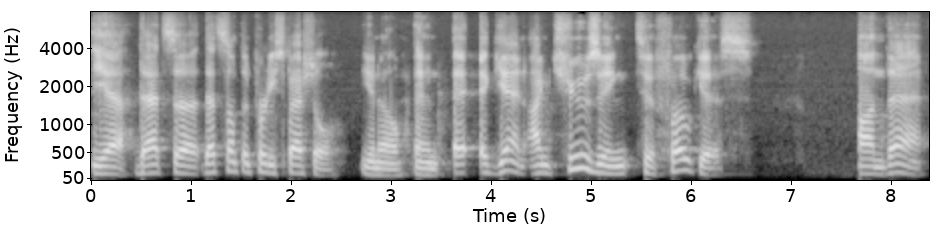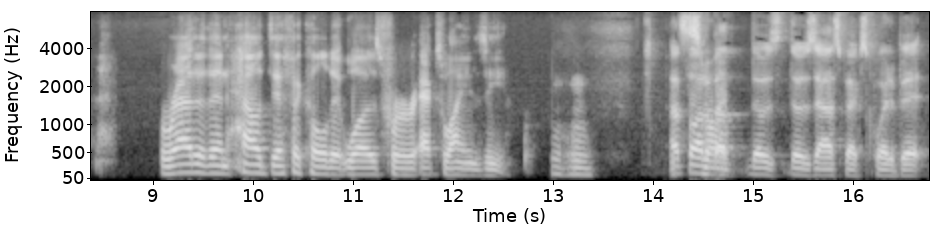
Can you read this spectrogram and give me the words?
yeah, that's uh, that's something pretty special, you know. And a- again, I'm choosing to focus on that rather than how difficult it was for X, Y, and Z. Mm-hmm. I've thought Smart. about those those aspects quite a bit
